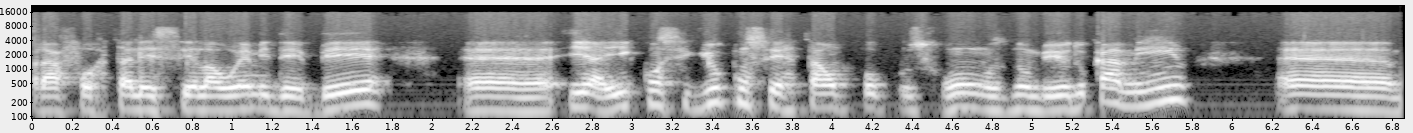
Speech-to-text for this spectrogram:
para fortalecer lá o MDB, é, e aí conseguiu consertar um pouco os rumos no meio do caminho. É,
